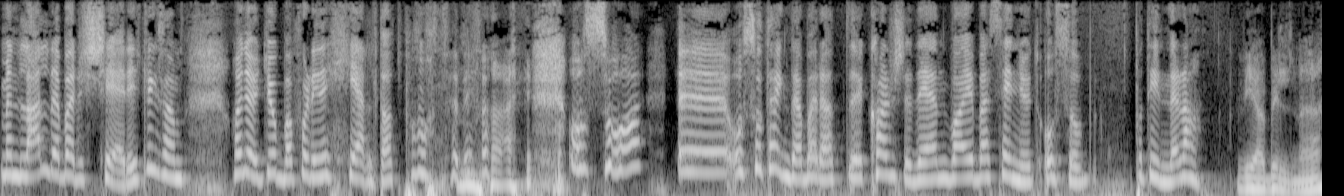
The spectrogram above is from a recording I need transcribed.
Men lell, det bare skjer ikke, liksom. Han har jo ikke jobba for det i det hele tatt, på en måte. Og, så, uh, og så tenkte jeg bare at eh, kanskje det er en vibe jeg sender ut også på Tinder, da. Via bildene.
